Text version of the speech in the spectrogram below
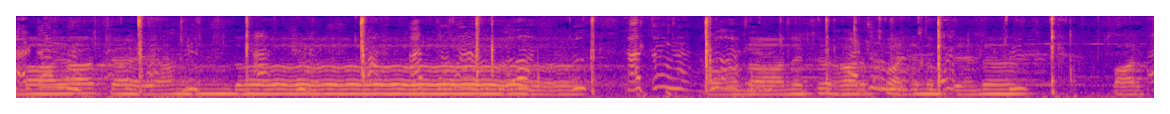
ਮਾਇਆ ਨਾਨਕ ਹਰ ਭਜਨ ਬਿਨ ਪਰਤ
